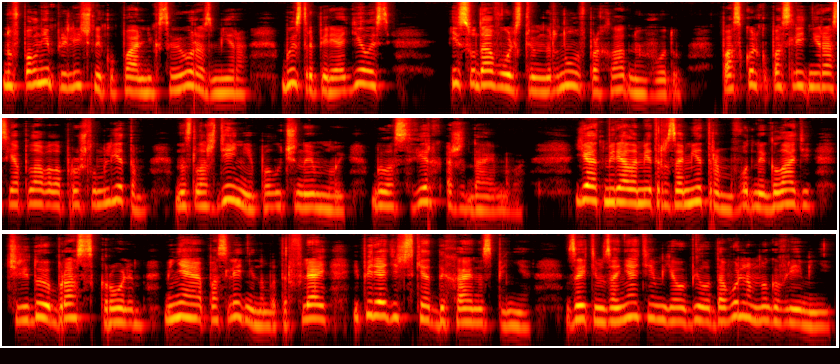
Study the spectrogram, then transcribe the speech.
но вполне приличный купальник своего размера, быстро переоделась и с удовольствием нырнула в прохладную воду. Поскольку последний раз я плавала прошлым летом, наслаждение, полученное мной, было сверх ожидаемого. Я отмеряла метр за метром в водной глади, чередуя брас с кролем, меняя последний на баттерфляй и периодически отдыхая на спине. За этим занятием я убила довольно много времени.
